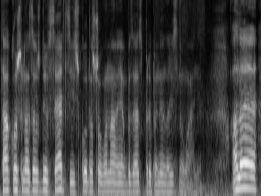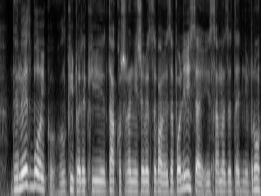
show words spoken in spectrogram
також назавжди в серці, і шкода, що вона якби зараз припинила існування. Але Денис Бойко, голкіпер, який також раніше виступав за Полісся, і саме за те Дніпро,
